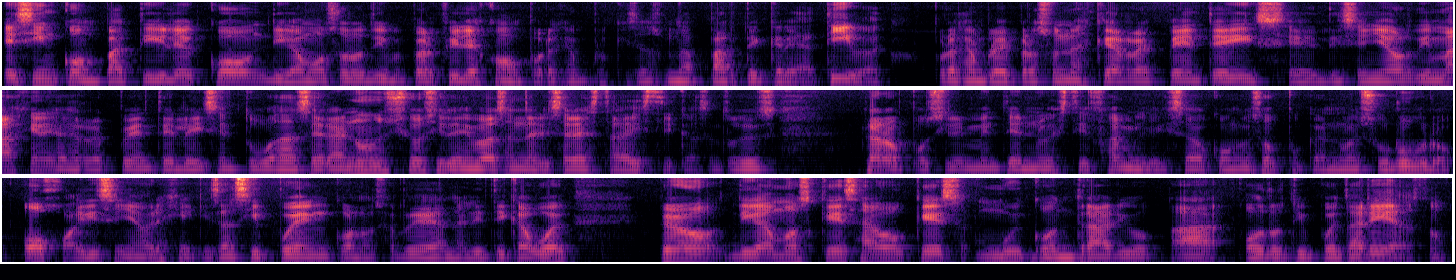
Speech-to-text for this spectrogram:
es incompatible con, digamos, otro tipo de perfiles como, por ejemplo, quizás una parte creativa. Por ejemplo, hay personas que de repente dice el diseñador de imágenes, de repente le dicen tú vas a hacer anuncios y también vas a analizar estadísticas. Entonces, Claro, posiblemente no esté familiarizado con eso porque no es su rubro. Ojo, hay diseñadores que quizás sí pueden conocer de analítica web, pero digamos que es algo que es muy contrario a otro tipo de tareas, ¿no?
